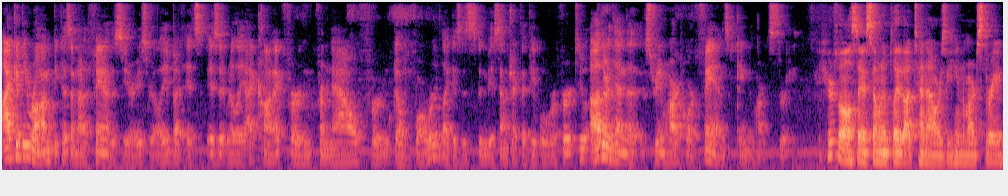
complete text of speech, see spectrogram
I could be wrong because I'm not a fan of the series really, but it's is it really iconic for from now for going forward? Like, is this going to be a soundtrack that people refer to other than the extreme hardcore fans of Kingdom Hearts three? Here's what I'll say as someone who played about 10 hours of Kingdom Hearts 3.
